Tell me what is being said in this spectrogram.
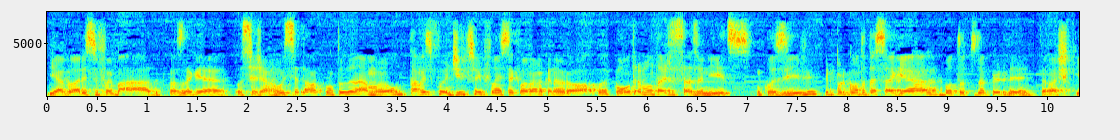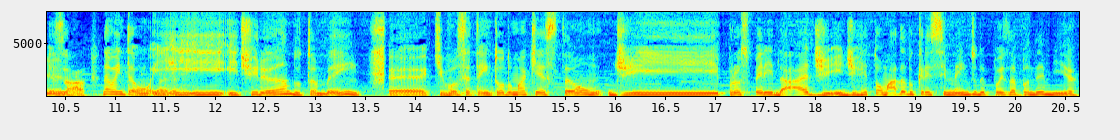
E agora isso foi barrado por causa da guerra. Ou seja, a Rússia estava com tudo na mão, estava expandindo sua influência econômica na Europa, contra a vontade dos Estados Unidos, inclusive, e por conta dessa guerra botou tudo a perder. Então acho que. Exato. Não, então, e, Mas- e- e tirando também é, que você tem toda uma questão de prosperidade e de retomada do crescimento depois da pandemia,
